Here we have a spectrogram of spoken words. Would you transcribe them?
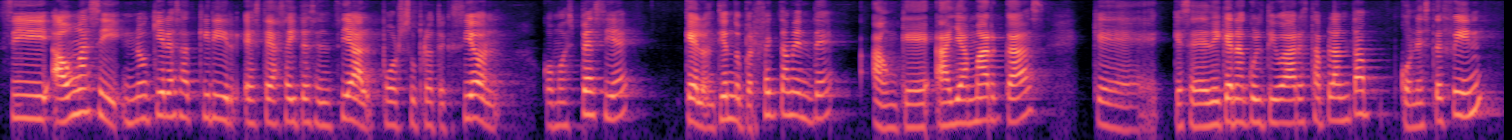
Si aún así no quieres adquirir este aceite esencial por su protección como especie, que lo entiendo perfectamente, aunque haya marcas que, se dediquen a cultivar esta planta con este fin,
